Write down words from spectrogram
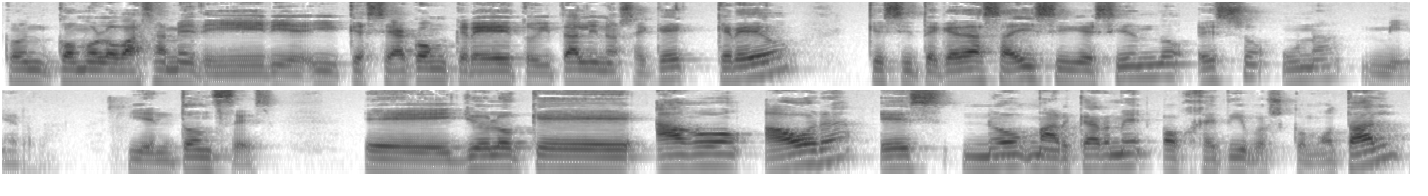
con cómo lo vas a medir y, que sea concreto y tal y no sé qué, creo que si te quedas ahí sigue siendo eso una mierda. Y entonces, eh, yo lo que hago ahora es no marcarme objetivos como tal,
